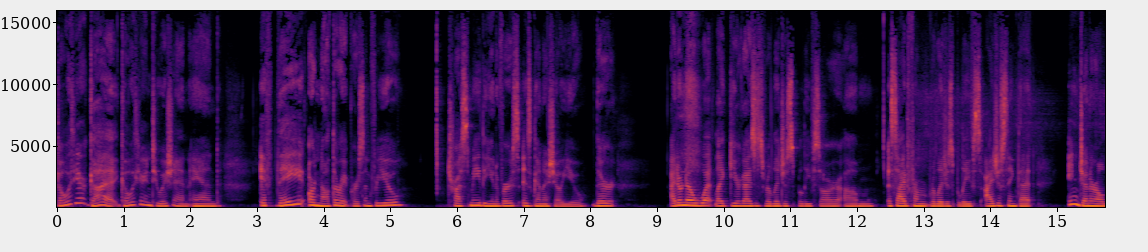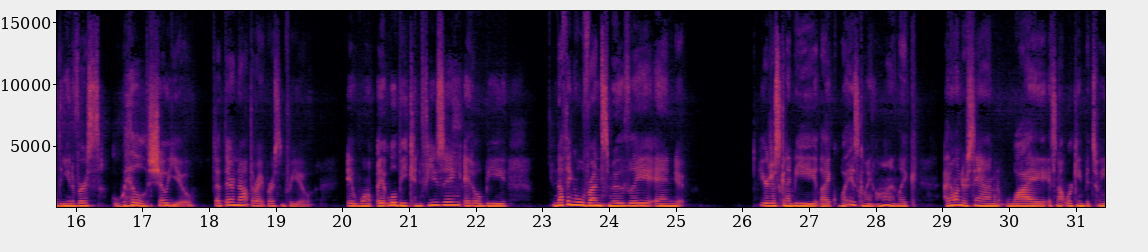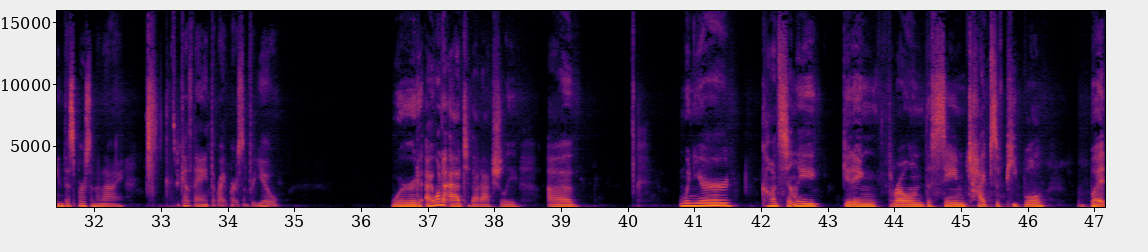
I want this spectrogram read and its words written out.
go with your gut, go with your intuition, and if they are not the right person for you, trust me, the universe is gonna show you. They're I don't know what like your guys' religious beliefs are. Um, aside from religious beliefs, I just think that in general, the universe will show you that they're not the right person for you. It won't. It will be confusing. It'll be nothing will run smoothly, and you're just gonna be like, "What is going on?" Like, I don't understand why it's not working between this person and I. Because they ain't the right person for you. Word. I want to add to that actually. Uh, when you're constantly getting thrown the same types of people, but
